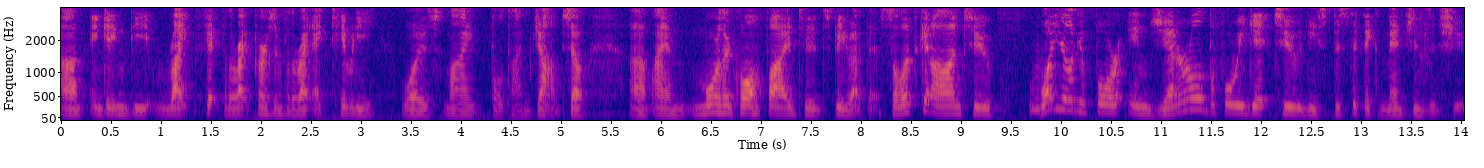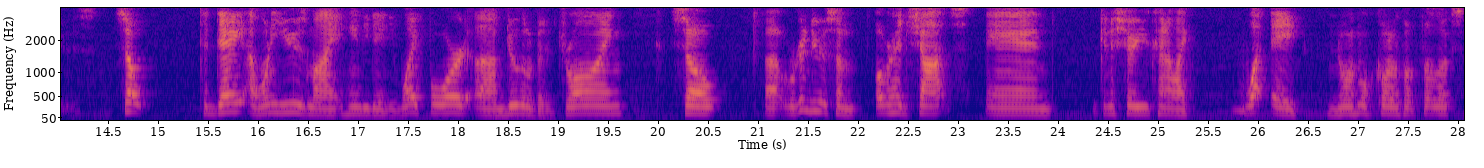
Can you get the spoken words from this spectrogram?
um, and getting the right fit for the right person for the right activity was my full-time job. So um, I am more than qualified to speak about this. So let's get on to what you're looking for in general before we get to the specific mentions of shoes. So today I want to use my handy dandy whiteboard, um, do a little bit of drawing. So uh, we're going to do some overhead shots and I'm going to show you kind of like what a normal quote unquote foot looks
